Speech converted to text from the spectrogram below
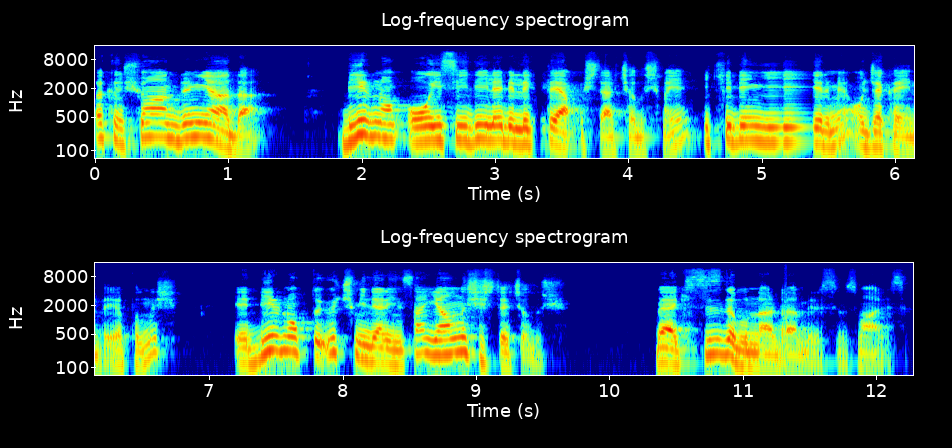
Bakın şu an dünyada bir OECD ile birlikte yapmışlar çalışmayı. 2020 Ocak ayında yapılmış. 1.3 e, milyar insan yanlış işte çalışıyor. Belki siz de bunlardan birisiniz maalesef.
